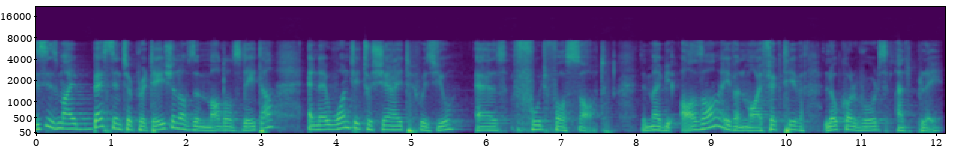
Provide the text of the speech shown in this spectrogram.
This is my best interpretation of the model's data, and I wanted to share it with you as food for thought. There might be other, even more effective local rules at play.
